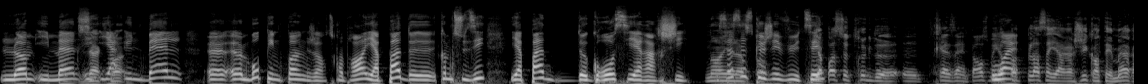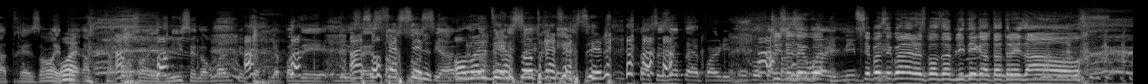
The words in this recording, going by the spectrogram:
l'homme, il mène. Il y a une belle... euh, un beau ping-pong, genre, tu comprends? Il n'y a pas de... Comme tu dis, il n'y a pas de grosse hiérarchie. Non, ça, a c'est ce que j'ai vu, tu Il n'y sais. a pas ce truc de euh, très intense, mais il n'y Ouais. a pas de place à hiérarchie quand t'es mère à 13 ans et Ouais. père à 14 ans et demi. C'est normal qu'il n'y a pas des, des Ah, ils sont fertiles. sociales. On va le dire, ils sont très fertiles. Quand c'est sûr, t'es un party people. quand Tu sais, c'est 9 quoi, ans et demi, tu sais pas c'est quoi la responsabilité quand t'as 13 ans?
